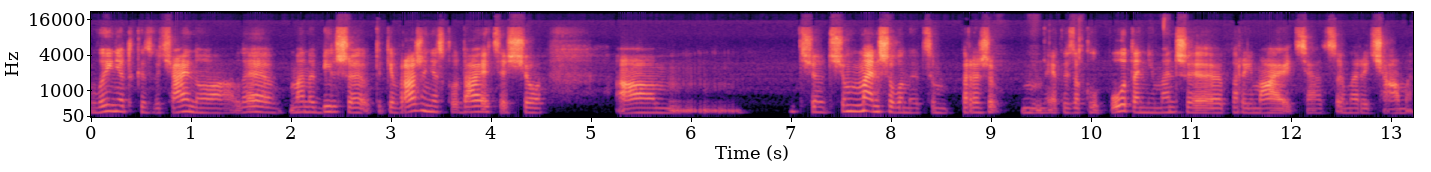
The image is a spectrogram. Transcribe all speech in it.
винятки, звичайно, але в мене більше таке враження складається, що, а, м, що, що менше вони цим пережив, якось заклопотані, менше переймаються цими речами.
